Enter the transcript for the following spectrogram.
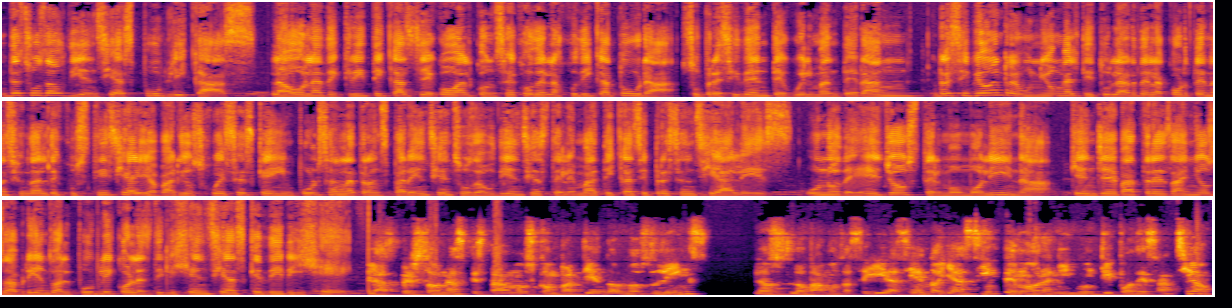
de sus audiencias públicas. La ola de críticas llegó al Consejo de la Judicatura. Su presidente, Wilman Terán, recibió en reunión al titular de la Corte Nacional de Justicia y a varios jueces que impulsan la transparencia en sus audiencias telemáticas y presenciales. Uno de ellos, Telmo Molina, quien lleva tres años abriendo al público las diligencias que dirige. Las personas que estamos compartiendo los links lo vamos a seguir haciendo ya sin temor a ningún tipo de sanción.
